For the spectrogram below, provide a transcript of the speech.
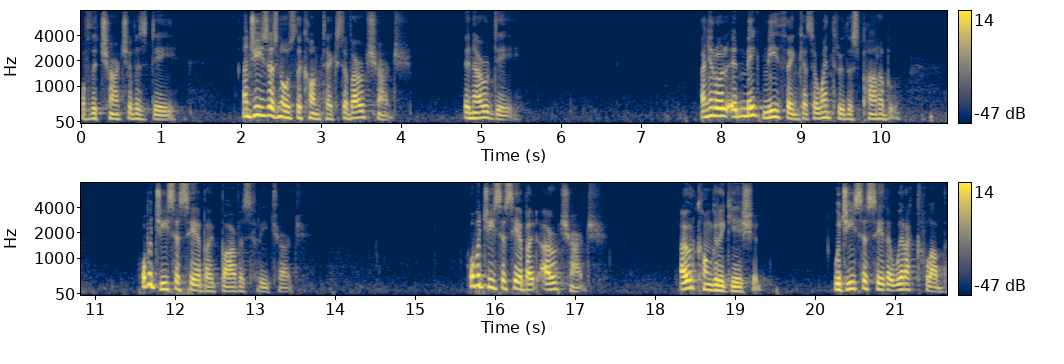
of the church of his day. And Jesus knows the context of our church in our day. And you know, it made me think as I went through this parable what would Jesus say about Barvas Free Church? What would Jesus say about our church, our congregation? Would Jesus say that we're a club?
